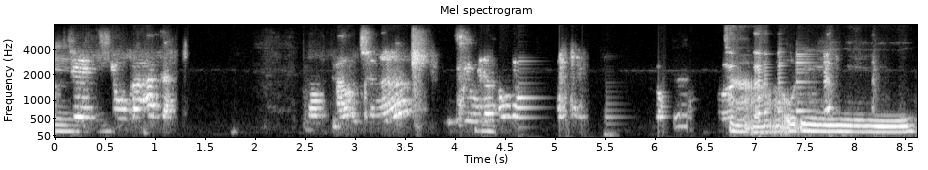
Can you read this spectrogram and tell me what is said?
네. 자, 우리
